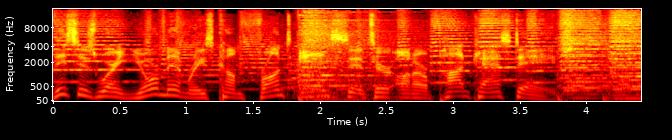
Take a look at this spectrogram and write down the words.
This is where your memories come front and center on our podcast stage.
